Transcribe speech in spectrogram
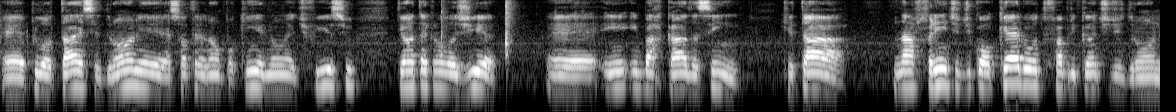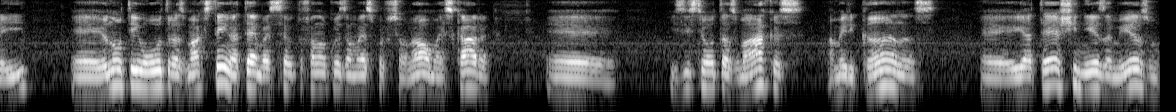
é, pilotar esse drone, é só treinar um pouquinho, não é difícil. Tem uma tecnologia é, embarcada assim, que está na frente de qualquer outro fabricante de drone aí. É, eu não tenho outras marcas, tenho até, mas eu estou falando coisa mais profissional, mais cara. É, existem outras marcas americanas é, e até chinesa mesmo,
